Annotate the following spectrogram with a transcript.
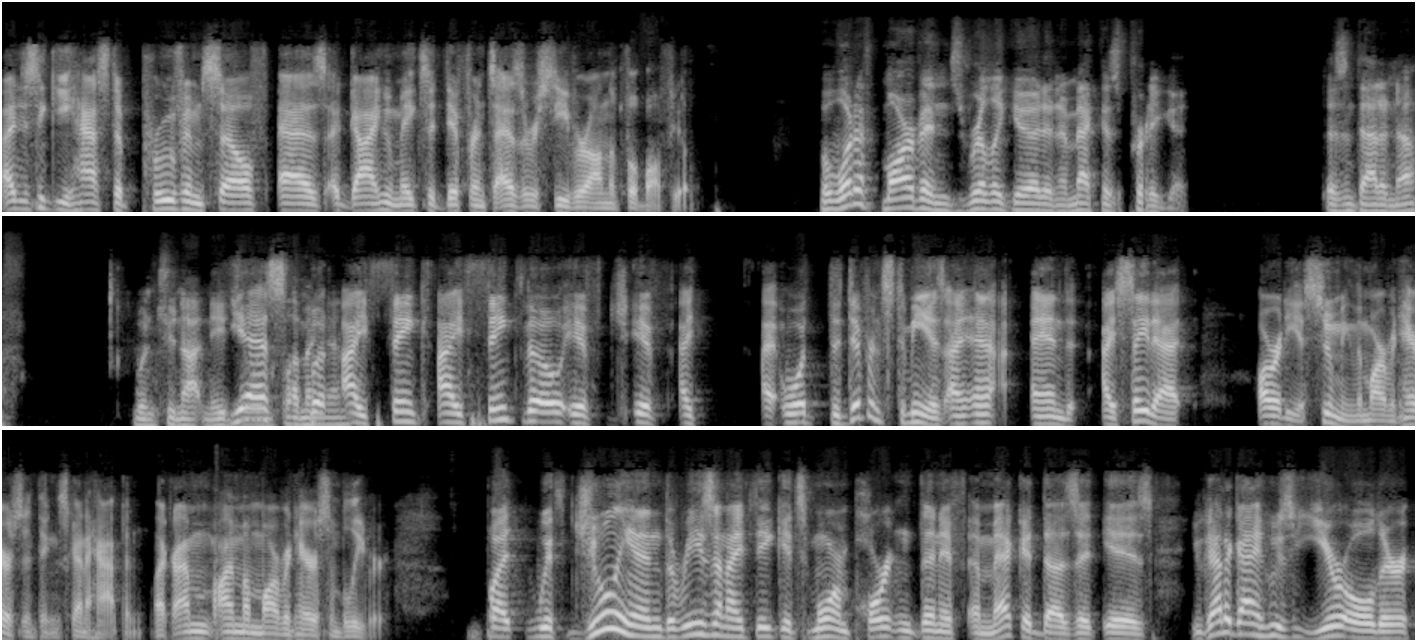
I just think he has to prove himself as a guy who makes a difference as a receiver on the football field. But what if Marvin's really good and Emeka's pretty good? Isn't that enough? Wouldn't you not need? Yes, but then? I think I think though if if I, I what the difference to me is I and, and I say that already assuming the Marvin Harrison thing is going to happen. Like I'm I'm a Marvin Harrison believer. But with Julian, the reason I think it's more important than if Emeka does it is you got a guy who's a year older.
